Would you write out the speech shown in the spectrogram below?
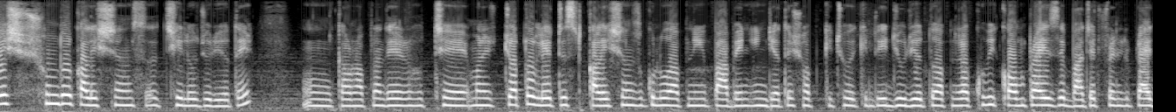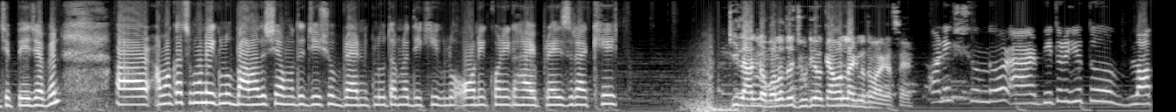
বেশ সুন্দর কালেকশানস ছিল জুডিওতে। কারণ আপনাদের হচ্ছে মানে যত লেটেস্ট কালেকশনসগুলো আপনি পাবেন ইন্ডিয়াতে সব কিছুই কিন্তু এই জুডিওতে আপনারা খুবই কম প্রাইসে বাজেট ফ্রেন্ডলি প্রাইসে পেয়ে যাবেন। আর আমার কাছে মনে হয় এগুলো বাংলাদেশে আমাদের যেসব ব্র্যান্ডগুলোতে আমরা দেখি, এগুলো অনেক অনেক হাই প্রাইস রাখে। কি লাগল? বলো তো জুডিও কেমন লাগল তোমার কাছে? অনেক সুন্দর আর ভিতরে যেহেতু ব্লগ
